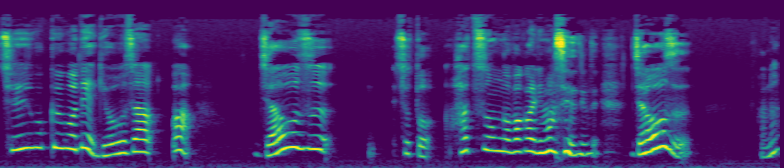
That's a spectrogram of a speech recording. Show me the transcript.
中国語で餃子は、ジャオズ、ちょっと発音がわかりません。すみません。ジャオズかな？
